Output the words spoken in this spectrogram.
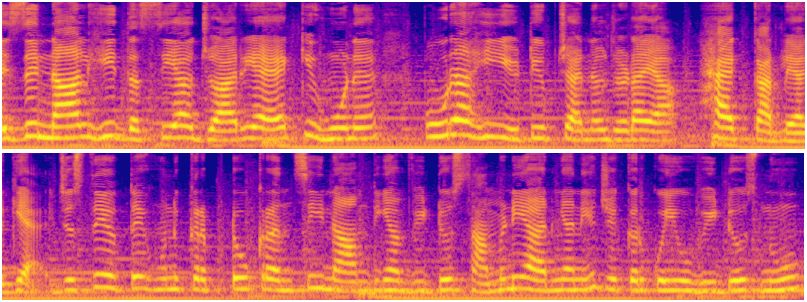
ਇਸ ਦੇ ਨਾਲ ਹੀ ਦੱਸਿਆ ਜਾ ਰਿਹਾ ਹੈ ਕਿ ਹੁਣ ਪੂਰਾ ਹੀ YouTube ਚੈਨਲ ਜਿਹੜਾ ਆ ਹੈਕ ਕਰ ਲਿਆ ਗਿਆ ਜਿਸ ਦੇ ਉੱਤੇ ਹੁਣ ਕ੍ਰਿਪਟੋ ਕਰੰਸੀ ਨਾਮ ਦੀਆਂ ਵੀਡੀਓ ਸਾਹਮਣੇ ਆ ਰਹੀਆਂ ਨੇ। ਜੇਕਰ ਕੋਈ ਉਹ ਵੀਡੀਓਜ਼ ਨੂੰ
